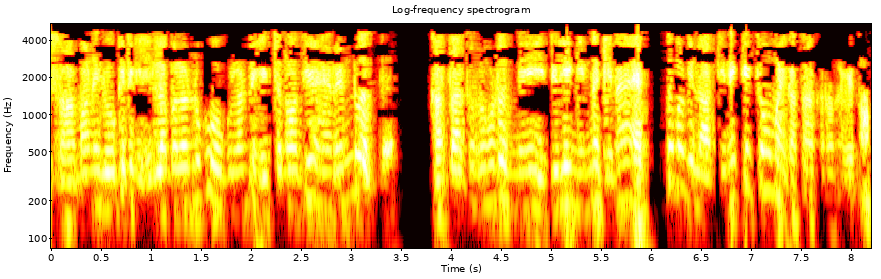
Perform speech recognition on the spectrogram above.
සාමාන්‍ය ලෝකෙට ගිහිල්ලා බලන්නකෝ ඕගොල්ලන්ට හිතනවා තිය හැරෙන්නවද? කතා කරනකොට මේ ඉදිරියෙන් ඉන්න කෙනා ඇත්තම වෙලා කෙනෙක් එක්කමයි කතා කරන්න වෙනවා.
